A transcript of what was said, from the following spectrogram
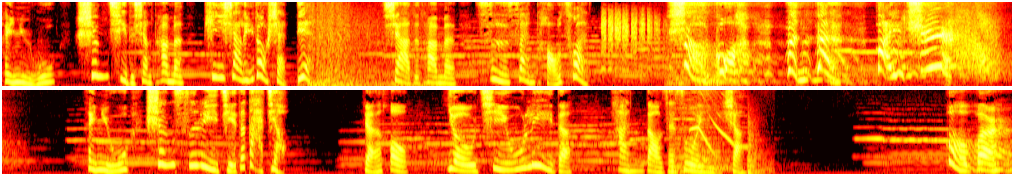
黑女巫生气的向他们劈下了一道闪电，吓得他们四散逃窜。傻瓜，笨蛋，白痴！黑女巫声嘶力竭的大叫，然后。有气无力的瘫倒在座椅上，宝贝儿，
